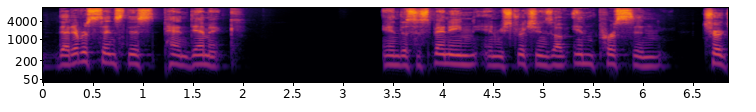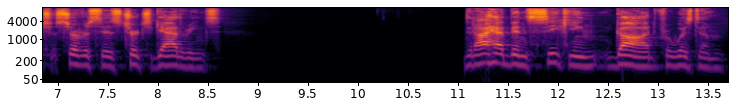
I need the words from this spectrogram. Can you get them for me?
that ever since this pandemic and the suspending and restrictions of in person church services, church gatherings, that I have been seeking God for wisdom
